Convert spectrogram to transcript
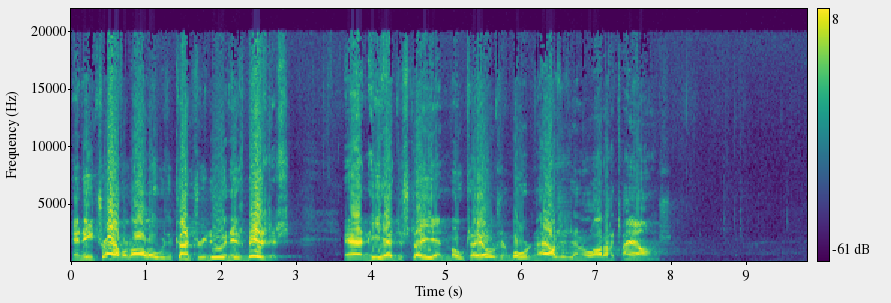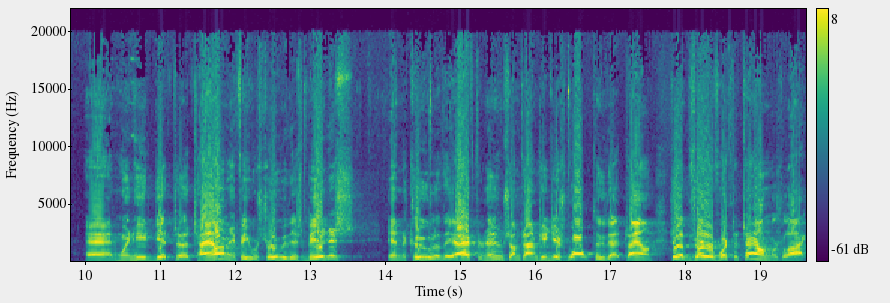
And he traveled all over the country doing his business and he had to stay in motels and boarding houses in a lot of towns. And when he'd get to a town, if he was through with his business in the cool of the afternoon, sometimes he'd just walk through that town to observe what the town was like.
